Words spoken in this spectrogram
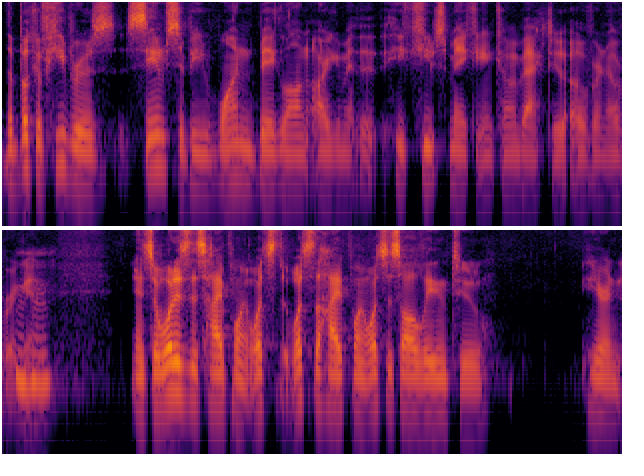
the book of Hebrews seems to be one big long argument that he keeps making and coming back to over and over again. Mm-hmm. And so, what is this high point? What's the, what's the high point? What's this all leading to here in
